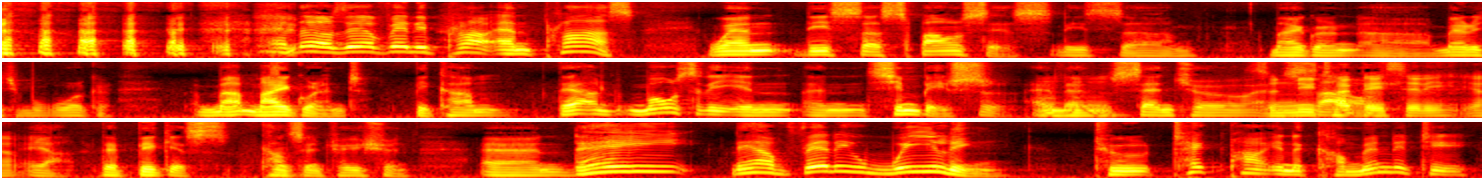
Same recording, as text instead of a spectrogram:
and they are very proud. And plus, when these uh, spouses, these um, migrant uh, marriage worker, ma- migrant, become they are mostly in, in Xinbei and mm-hmm. then central so and new south. Taipei City, yeah. Yeah, the biggest concentration. And they, they are very willing to take part in the community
